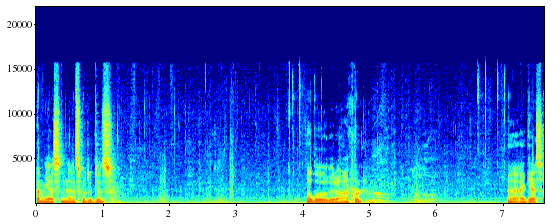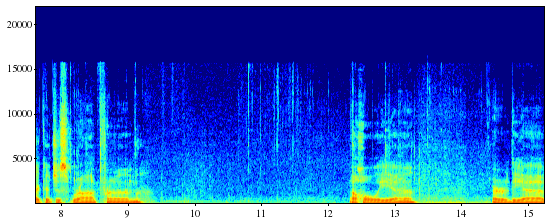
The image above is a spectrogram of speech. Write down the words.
I'm guessing that's what it is. A little bit awkward. Uh, I guess I could just rob from a holy, uh, or the, uh,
